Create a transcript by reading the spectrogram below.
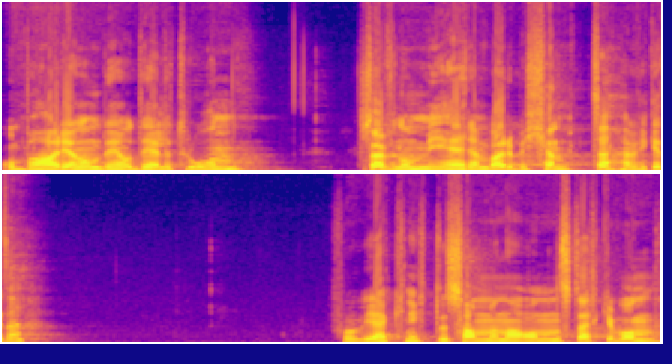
Og bare gjennom det å dele troen så er vi noe mer enn bare bekjente. er vi ikke det? For vi er knyttet sammen av åndens sterke bånd.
